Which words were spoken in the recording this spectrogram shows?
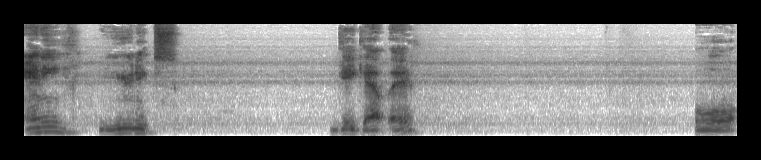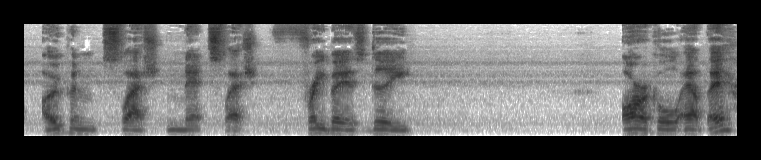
Any Unix geek out there or open slash net slash FreeBSD Oracle out there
